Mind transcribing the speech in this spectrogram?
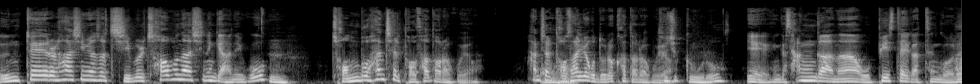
은퇴를 하시면서 집을 처분하시는 게 아니고 음. 전부 한 채를 더 사더라고요. 한 채를 어. 더 살려고 노력하더라고요. 퇴직금으로? 예, 그러니까 상가나 오피스텔 같은 거를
